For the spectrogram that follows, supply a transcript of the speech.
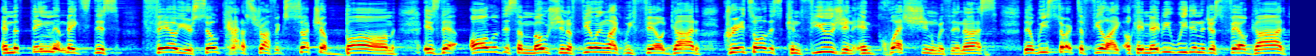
And the thing that makes this failure so catastrophic, such a bomb, is that all of this emotion of feeling like we failed God creates all this confusion and question within us that we start to feel like, okay, maybe we didn't just fail God,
